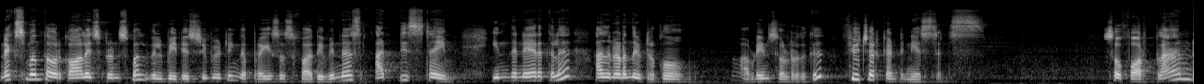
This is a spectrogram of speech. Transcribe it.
next month our college principal will be distributing the prizes for the winners at this time இந்த நேரத்தில் அது நடந்துகிட்டு இருக்கும் அப்படின்னு சொல்கிறதுக்கு future continuous tense so for planned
